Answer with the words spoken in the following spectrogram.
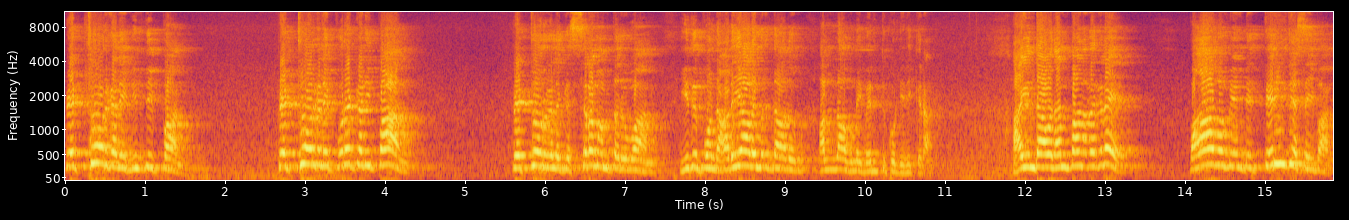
பெற்றோர்களை நிந்திப்பான். பெற்றோர்களை புறக்கணிப்பான். பெற்றோர்களுக்கு சிரமம் தருவான். இது போன்ற அடையாளம் இருந்தாலும் அல்லாஹ் உன்னை வெறுத்து கொண்டிருக்கிறான். ஐந்தாவது அன்பானவர்களே பாவம் என்று தெரிந்தே செய்வான்.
